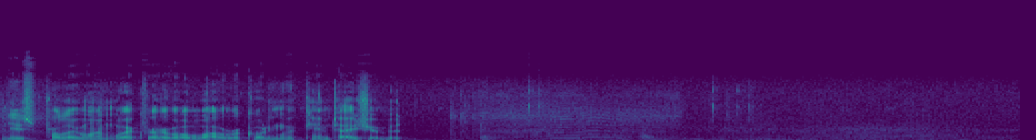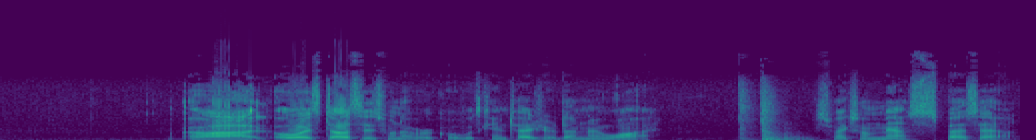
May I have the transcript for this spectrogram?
This probably won't work very well while recording with Camtasia, but uh, it always does this when I record with Camtasia. I don't know why. Just makes my mouse spaz out.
